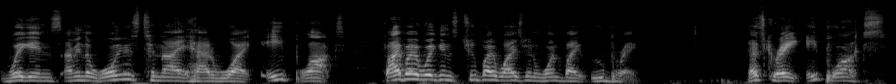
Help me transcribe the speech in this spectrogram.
Wiggins. I mean, the Warriors tonight had what? Eight blocks. Five by Wiggins, two by Wiseman, one by Oubre. That's great. Eight blocks.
